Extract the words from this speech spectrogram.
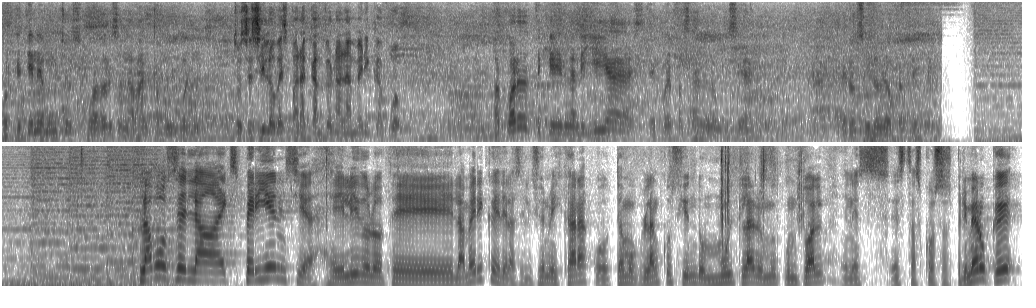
porque tiene muchos jugadores en la banca muy buenos. Entonces sí lo ves para campeón al América, Cuau. Acuérdate que en la liguilla este, puede pasar lo que sea, pero sí lo veo campeón. La voz de la experiencia, el ídolo de la América y de la selección mexicana, Cuauhtémoc Blanco, siendo muy claro y muy puntual en es- estas cosas. Primero que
